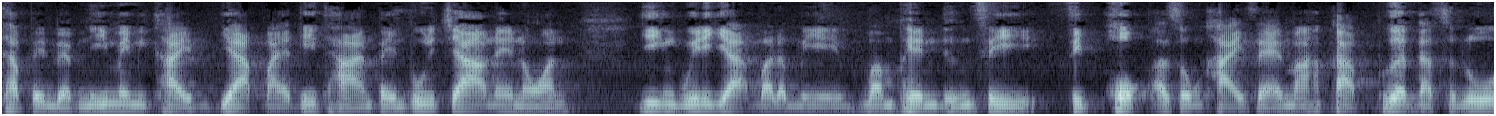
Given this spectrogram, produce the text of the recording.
ถ้าเป็นแบบนี้ไม่มีใครอยากไปอธิษฐานเป็นผู้เจ้าแน่นอน ยิ่งวิริยะบารมีบำเพ็ญถึงสี่สิบหกอสงไขยแสนมหากับเพื่อตรัสรู้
